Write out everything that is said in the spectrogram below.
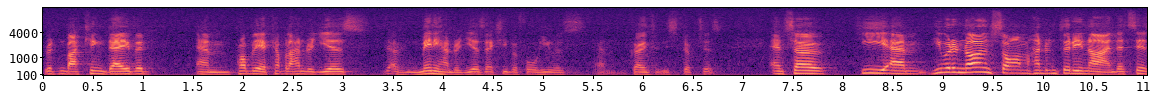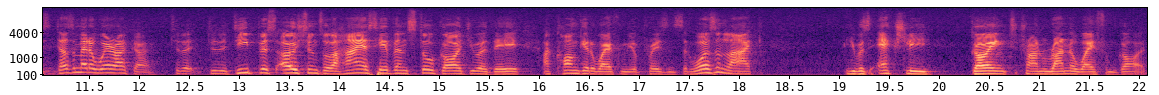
written by King David, um, probably a couple of hundred years, uh, many hundred years actually, before he was um, going through these scriptures. And so he, um, he would have known Psalm 139 that says, It doesn't matter where I go, to the, to the deepest oceans or the highest heavens, still, God, you are there. I can't get away from your presence. It wasn't like he was actually going to try and run away from God.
